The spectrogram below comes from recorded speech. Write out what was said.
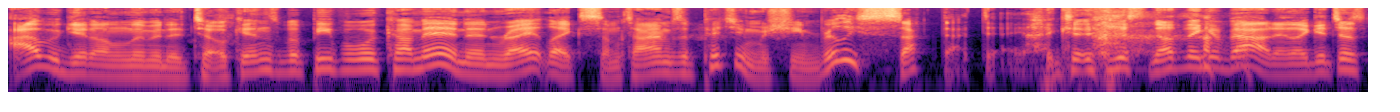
I would get unlimited tokens, but people would come in and right like sometimes a pitching machine really sucked that day. Like just nothing about it. Like it just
